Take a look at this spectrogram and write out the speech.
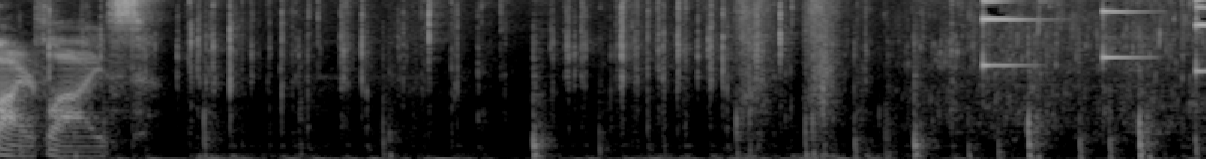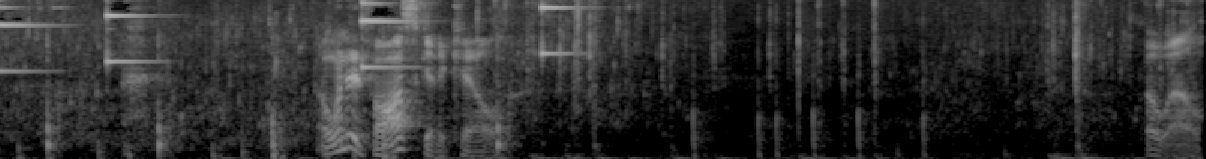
Fireflies. when if Voss get a kill? Oh well.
